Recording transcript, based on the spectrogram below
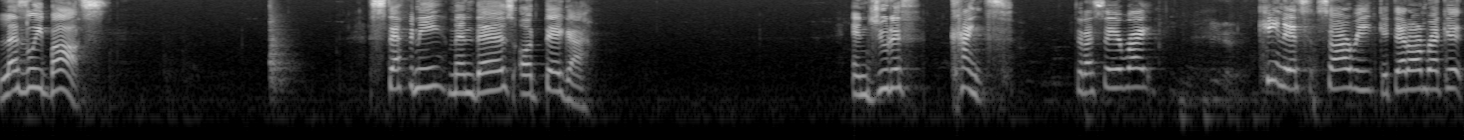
Leslie Boss, Stephanie Mendez Ortega, and Judith Kaintz. Did I say it right? Keenitz, sorry, get that on record.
